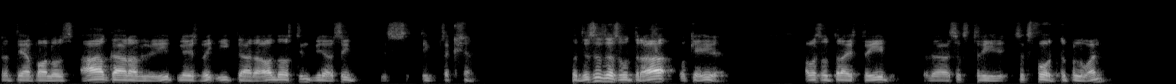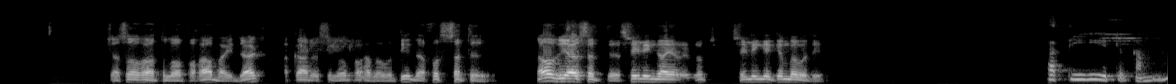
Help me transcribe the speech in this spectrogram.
Pratyaya follows, Akara will be replaced by Ikara. All those things we have seen this deep section. So this is a sutra. Okay, our sutra is 3, uh, 6, 3, 6, 4, triple one. Shasoha Atalopaha, by that, Akarasi Lopaha Bhavati, therefore Sat. Now we have Sat. Srilinga, Srilinga Kim Bhavati. Sati it will come.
